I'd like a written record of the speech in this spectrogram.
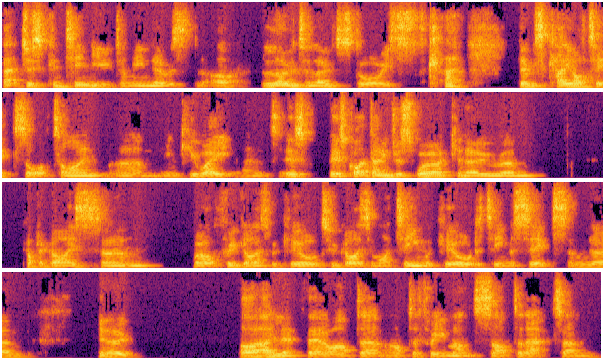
that just continued. I mean, there was uh, loads and loads of stories. there was chaotic sort of time um, in Kuwait and it was, it was quite dangerous work, you know, um, a couple of guys, um, well, three guys were killed, two guys in my team were killed, a team of six. And, um, you know, I, left there after after three months after that um,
